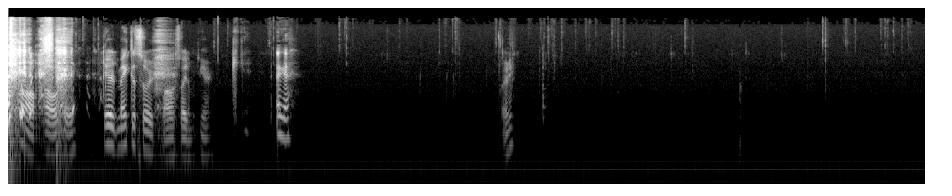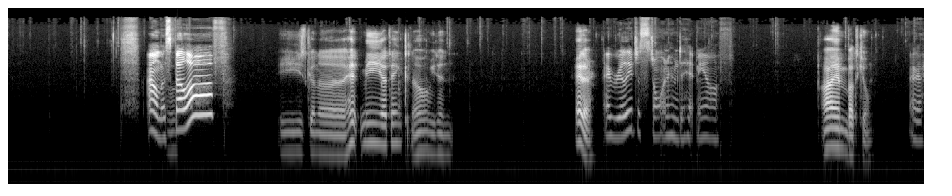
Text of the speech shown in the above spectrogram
Oh, oh, okay. Here, make a sword while I fight him. Here. Okay. Ready? I almost fell off. He's gonna hit me, I think. No, he didn't. Hey there. I really just don't want him to hit me off. I am about to kill him. Okay.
